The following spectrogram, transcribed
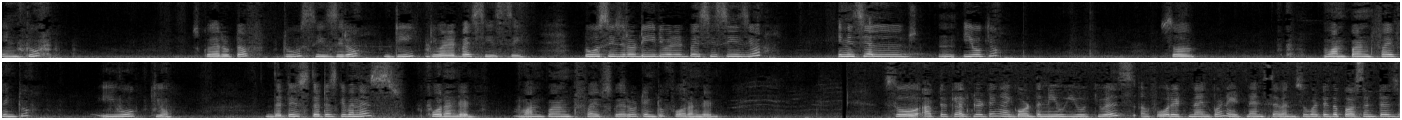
into square root of 2C0 D divided by CC. 2C0 D divided by CC is your initial EOQ. So 1.5 into EOQ that is that is given as 400 1.5 square root into 400 so after calculating I got the new as uh, 489.897 so what is the percentage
